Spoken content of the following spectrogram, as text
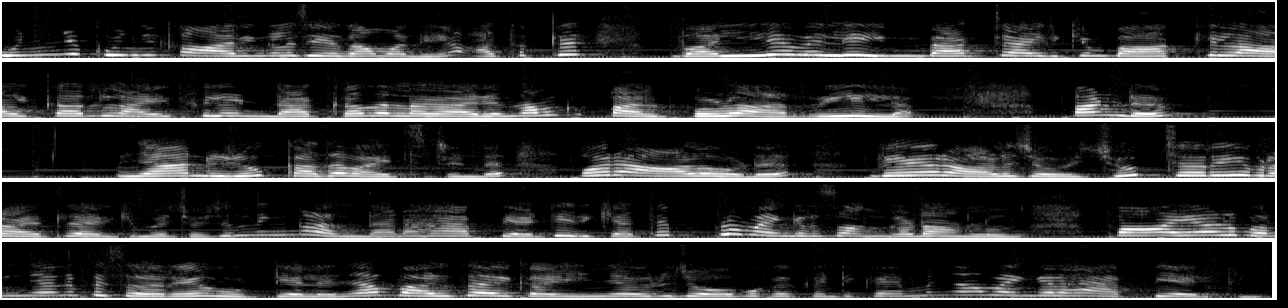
കുഞ്ഞു കുഞ്ഞു കാര്യങ്ങൾ ചെയ്താൽ മതി. അതൊക്കെ വലിയ വലിയ ഇമ്പാക്റ്റ് ആയിരിക്കും ബാക്കിയുള്ള ആൾക്കാരുടെ ലൈഫിൽ ഉണ്ടാക്കുക എന്നുള്ള കാര്യം നമുക്ക് പലപ്പോഴും അറിയില്ല. പണ്ട് ഞാനൊരു കഥ വായിച്ചിട്ടുണ്ട്. ഒരാളോട് വേറൊരാൾ ചോദിച്ചു ചെറിയ പ്രായത്തിലായിരിക്കുമ്പോൾ ചോദിച്ചു നിങ്ങൾ എന്താണ് ഹാപ്പി ആയിട്ട് ഇരിക്കാത്ത? എപ്പോഴും ഭയങ്കര സങ്കടമാണല്ലോ അപ്പോൾ അയാൾ പറഞ്ഞു ഞാനിപ്പോൾ ചെറിയ കുട്ടിയല്ലേ. ഞാൻ വലുതായി കഴിഞ്ഞ ഒരു ജോബൊക്കെ കിട്ടിക്കഴിയുമ്പോൾ ഞാൻ ഭയങ്കര ഹാപ്പി ആയിരിക്കുന്നു.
